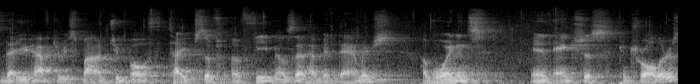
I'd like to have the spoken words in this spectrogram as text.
that you have to respond to both types of, of females that have been damaged avoidance and anxious controllers.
